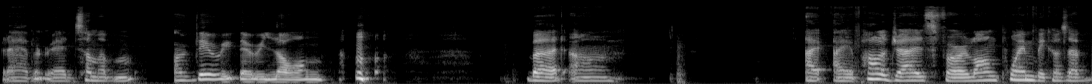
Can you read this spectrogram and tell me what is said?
that I haven't read. Some of them are very, very long. but um, I, I apologize for a long poem because I've,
